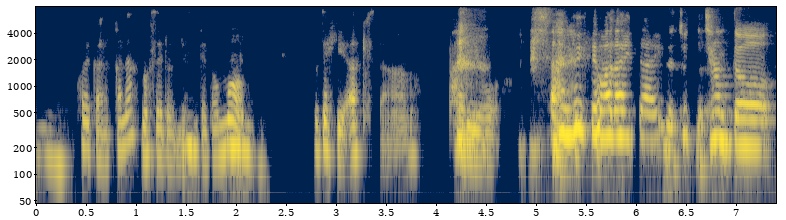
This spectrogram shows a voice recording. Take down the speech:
うんこれからかな、載せるんですけども、うんぜひ、アキさん、パリを 歩いてもらいたい。ちょっとちゃんと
